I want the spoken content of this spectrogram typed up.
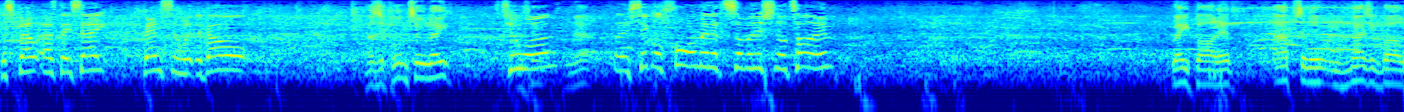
the spout, as they say. Benson with the goal. Has it come too late? 2 1. Yeah. They signalled four minutes of additional time. Great ball, Ed. Absolutely magic ball.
